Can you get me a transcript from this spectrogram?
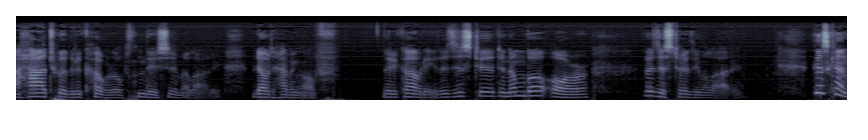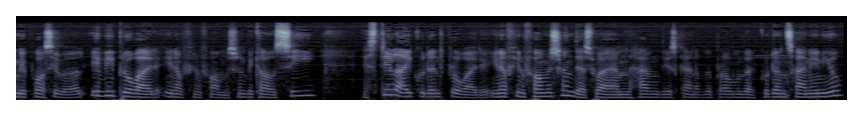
I had to recover of this email ID without having of the recovery registered number or registered ID. This can be possible if we provide enough information because see, still I couldn't provide enough information. That's why I'm having this kind of the problem that I couldn't sign in you.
